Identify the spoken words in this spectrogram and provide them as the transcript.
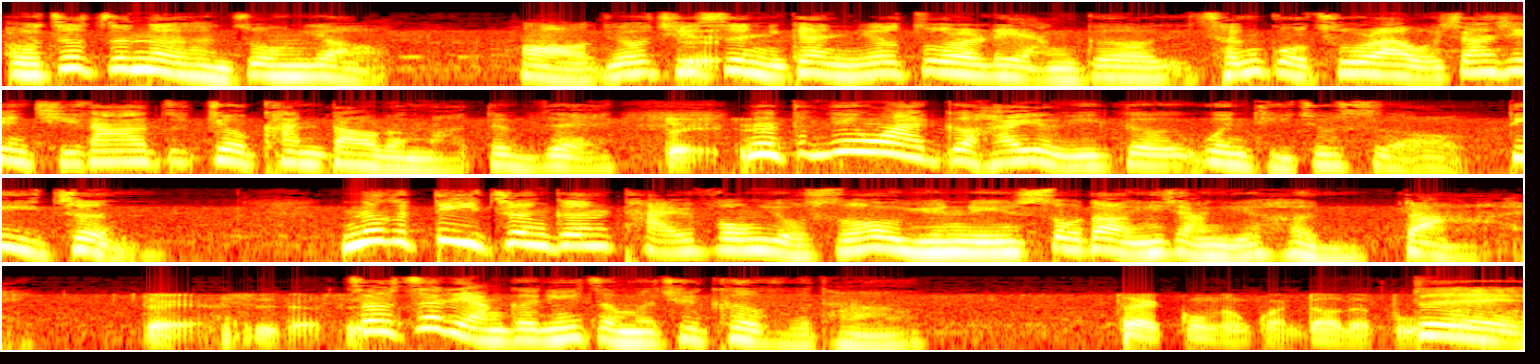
哦，这真的很重要。哦，尤其是你看，你又做了两个成果出来，我相信其他就看到了嘛，对不对？对。对那另外一个还有一个问题就是哦，地震，那个地震跟台风有时候云林受到影响也很大哎。对，是的，是的。这这两个你怎么去克服它？在共同管道的部分。对，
